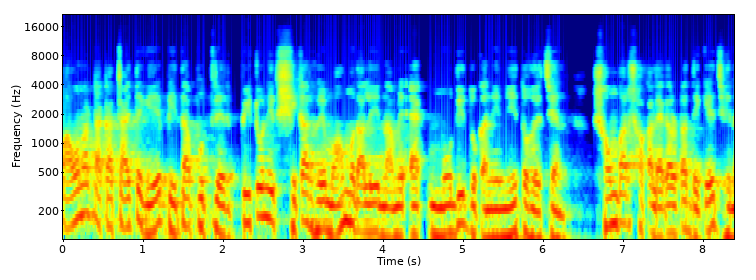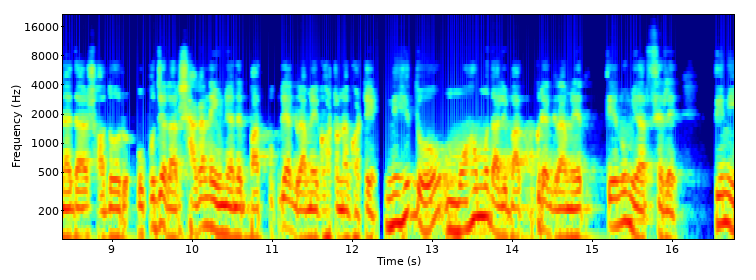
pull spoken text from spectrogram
পাওনা টাকা চাইতে গিয়ে পিতা পুত্রের পিটুনির শিকার হয়ে মোহাম্মদ আলী নামে এক মুদির দোকানে নিহত হয়েছেন। সোমবার সকাল এগারোটার দিকে ঝিনাইদহ সদর উপজেলার সাগানা ইউনিয়নের বাতপুকুরিয়া গ্রামে ঘটনা ঘটে। নিহত মোহাম্মদ আলী বাতপুকুরিয়া গ্রামের তেনু মিয়ার ছেলে। তিনি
